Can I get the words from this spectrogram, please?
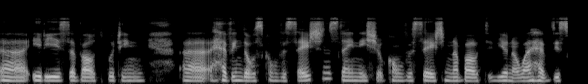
uh, it is about putting uh, having those conversations the initial conversation about you know i have these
